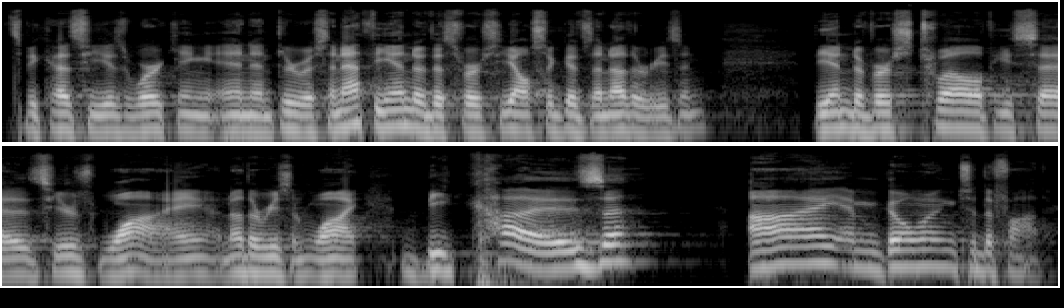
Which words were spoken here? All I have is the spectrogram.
It's because he is working in and through us. And at the end of this verse, he also gives another reason. The end of verse 12, he says, Here's why, another reason why. Because I am going to the Father.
